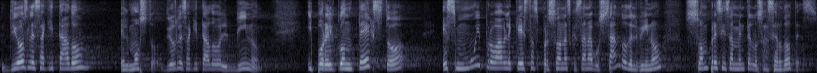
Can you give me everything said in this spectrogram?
Dios les ha quitado el mosto, Dios les ha quitado el vino. Y por el contexto, es muy probable que estas personas que están abusando del vino son precisamente los sacerdotes.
